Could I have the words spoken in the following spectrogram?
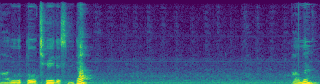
어, 이것도 제외됐습니다. 다음은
